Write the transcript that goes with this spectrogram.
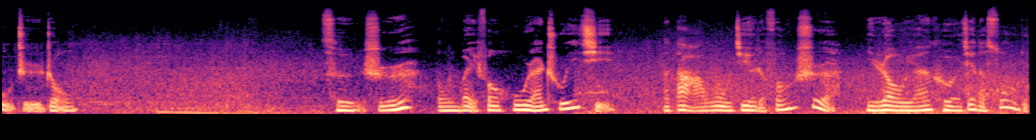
雾之中。此时。东北风忽然吹起，那大雾借着风势，以肉眼可见的速度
